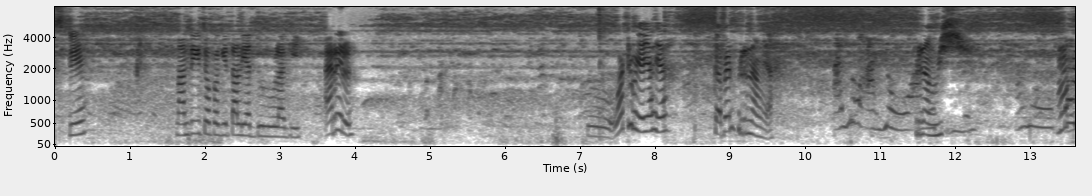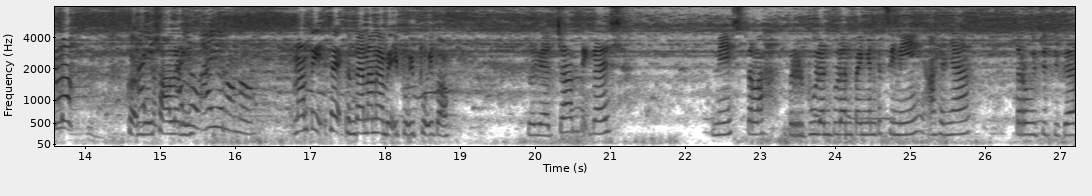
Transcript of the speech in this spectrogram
SD nanti coba kita lihat dulu lagi. Eril. Tuh waduh ya ya ya. Gak pengen berenang ya? Ayo, ayo. berenang wish Ayo. mama gak Ayo, ndu salen. Ayo, ayo Rono. nanti saya gentenan ngambil ibu-ibu itu. Tuh lihat cantik guys ini setelah berbulan-bulan pengen ke sini akhirnya terwujud juga.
